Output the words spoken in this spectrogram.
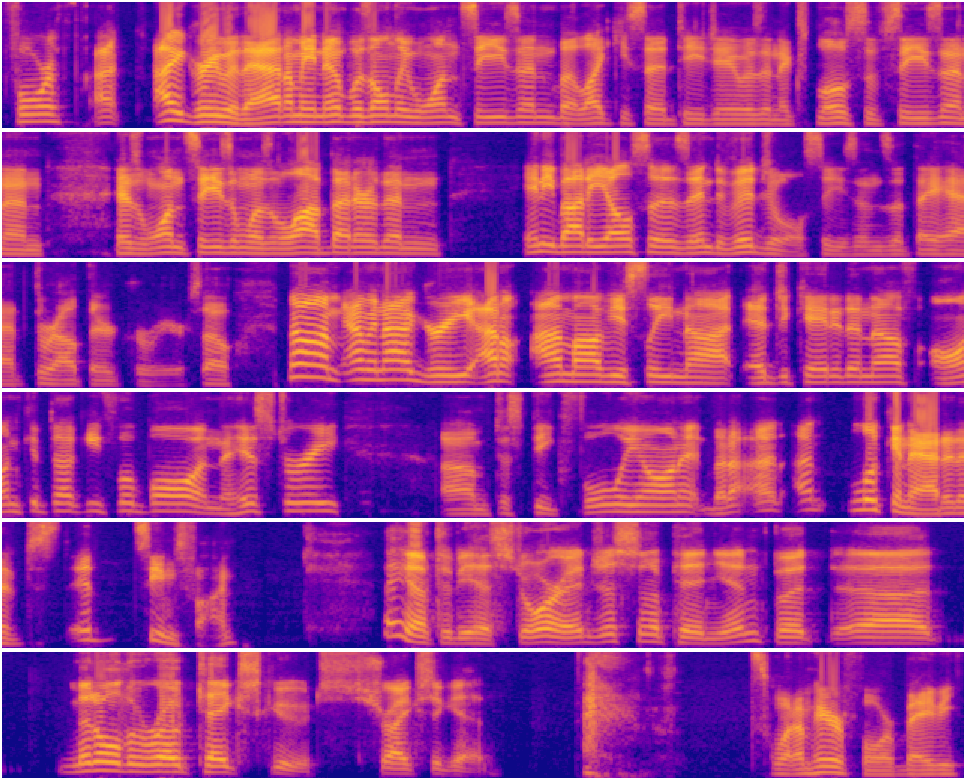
Fourth, I, I agree with that. I mean, it was only one season, but like you said, TJ was an explosive season, and his one season was a lot better than anybody else's individual seasons that they had throughout their career. So, no, I'm- I mean, I agree. I don't. I'm obviously not educated enough on Kentucky football and the history um, to speak fully on it, but I, I'm looking at it. It just, it seems fine. I don't have to be a historian, just an opinion, but uh, middle of the road take scoots strikes again. That's what I'm here for, baby.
